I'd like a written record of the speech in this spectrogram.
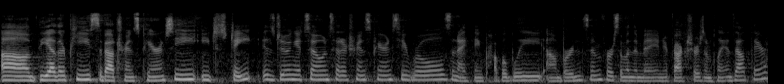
Um, the other piece about transparency, each state is doing its own set of transparency rules, and I think probably um, burdensome for some of the manufacturers and plans out there.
